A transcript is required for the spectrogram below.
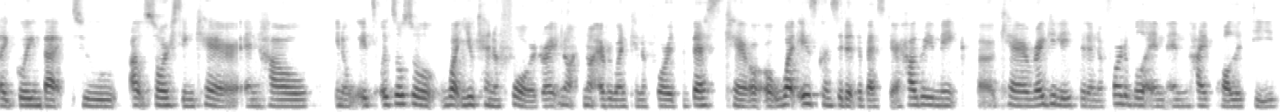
like going back to outsourcing care and how you know it's it's also what you can afford, right? Not not everyone can afford the best care or, or what is considered the best care. How do we make uh, care regulated and affordable and, and high quality?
